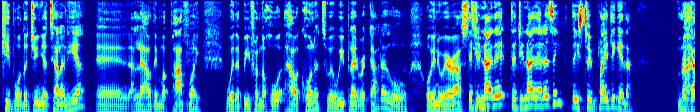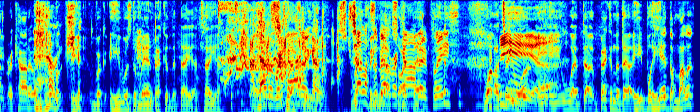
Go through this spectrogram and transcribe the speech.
keep all the junior talent here and allow them a pathway, whether it be from the Howick Hornets, where we played Ricardo, or, or anywhere else. Did you know that? Did you know that, Izzy? These two played together. Mate, Ricardo and he, he, was the man back in the day, I tell you. How did Ricardo go? Tell us about Ricardo, back. please. Well, I tell yeah. you what, he, he, back in the day, he, he had the mullet,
